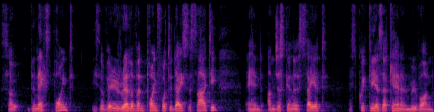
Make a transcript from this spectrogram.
So, the next point is a very relevant point for today's society, and I'm just going to say it as quickly as I can and move on.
